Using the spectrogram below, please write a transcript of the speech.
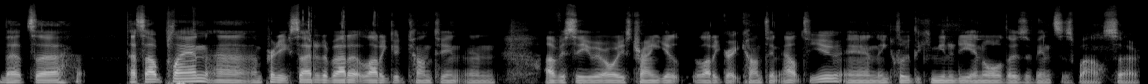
that's uh that's our plan. Uh, I'm pretty excited about it. A lot of good content, and obviously, we're always try and get a lot of great content out to you, and include the community in all of those events as well. So,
